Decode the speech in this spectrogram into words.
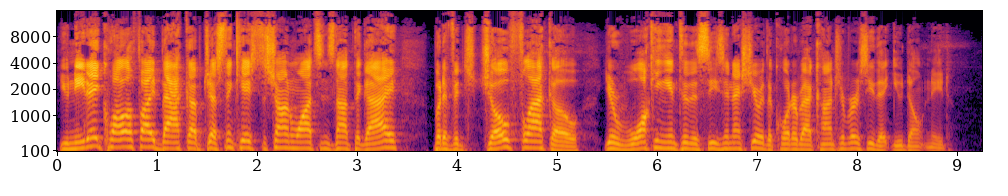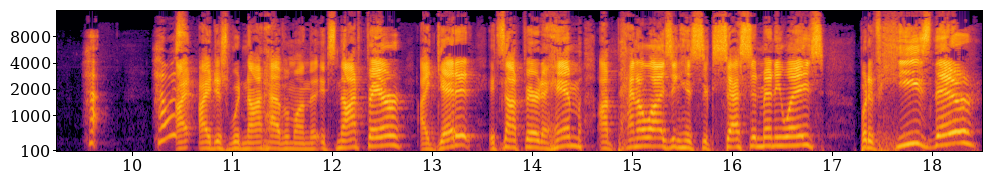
You need a qualified backup just in case Deshaun Watson's not the guy. But if it's Joe Flacco, you're walking into the season next year with a quarterback controversy that you don't need. How is I, I just would not have him on the. It's not fair. I get it. It's not fair to him. I'm penalizing his success in many ways. But if he's there,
